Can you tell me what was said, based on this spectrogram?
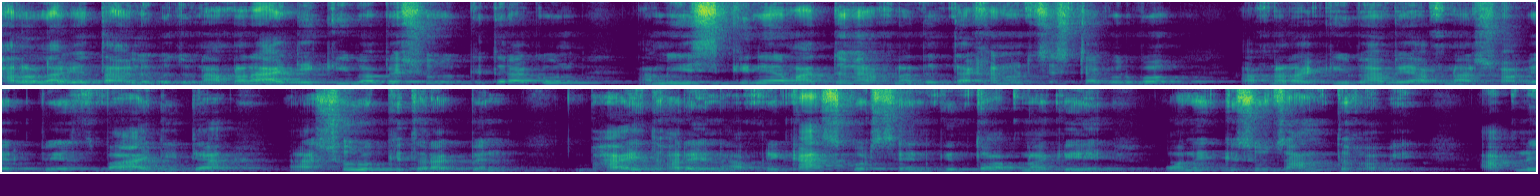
ভালো লাগে তাহলে বুঝুন। আপনার আইডি কীভাবে সুরক্ষিত রাখুন, আমি স্ক্রিনের মাধ্যমে আপনাদের দেখানোর চেষ্টা করব। আপনারা কীভাবে আপনার সবের পেজ বা আইডিটা সুরক্ষিত রাখবেন? ভাই, ধরেন আপনি কাজ করছেন, কিন্তু আপনাকে অনেক কিছু জানতে হবে। আপনি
